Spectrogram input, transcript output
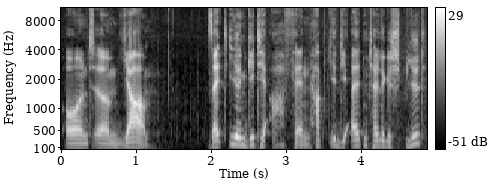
Und, ähm, ja, seid ihr ein GTA-Fan? Habt ihr die alten Teile gespielt?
